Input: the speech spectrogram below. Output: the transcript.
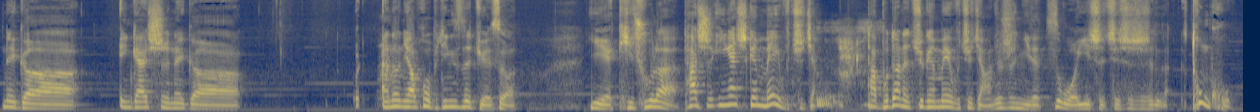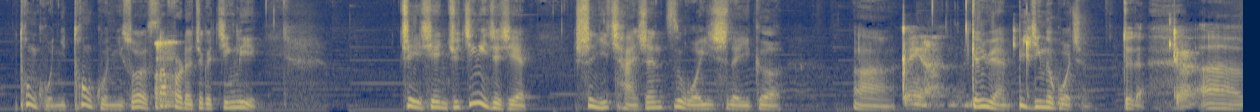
那个应该是那个安东尼奥·霍普金斯的角色，也提出了，他是应该是跟 Maeve 去讲，他不断的去跟 Maeve 去讲，就是你的自我意识其实是痛苦，痛苦，你痛苦，你所有 suffer 的这个经历，这些你去经历这些，是你产生自我意识的一个啊、呃根源。根源必经的过程。对的，对，呃，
